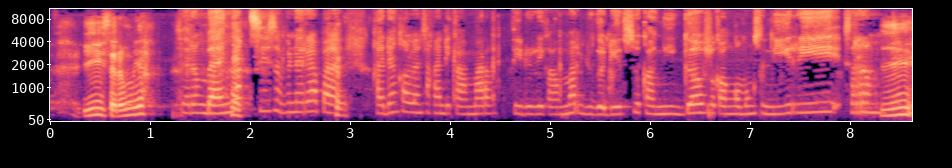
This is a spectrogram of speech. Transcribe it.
Ih, serem ya. Serem banyak sih sebenarnya apa. Kadang kalau misalkan di kamar, tidur di kamar juga dia tuh suka ngigau, suka ngomong sendiri. Serem. Ih,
